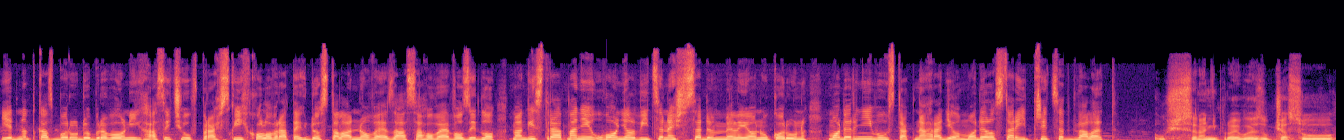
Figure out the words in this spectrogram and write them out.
Jednotka sboru dobrovolných hasičů v pražských kolovratech dostala nové zásahové vozidlo. Magistrát na něj uvolnil více než 7 milionů korun. Moderní vůz tak nahradil model starý 32 let. Už se na ní projevuje zub času,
